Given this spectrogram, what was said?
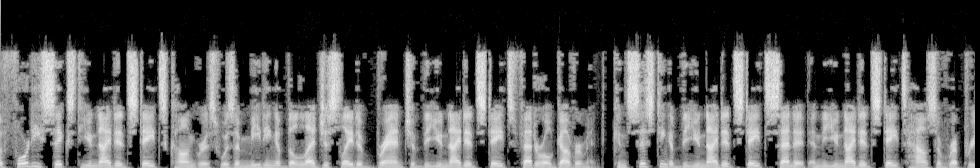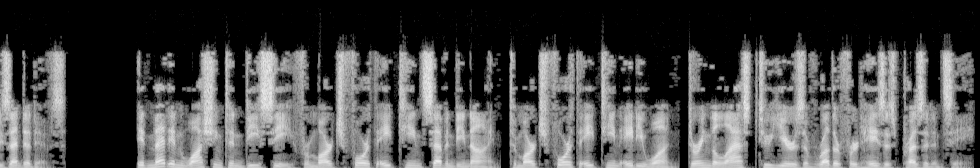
The 46th United States Congress was a meeting of the legislative branch of the United States federal government, consisting of the United States Senate and the United States House of Representatives. It met in Washington, D.C. from March 4, 1879, to March 4, 1881, during the last two years of Rutherford Hayes's presidency.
